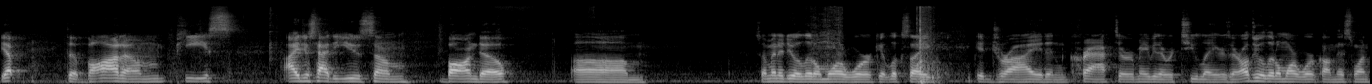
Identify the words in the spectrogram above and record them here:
yep, the bottom piece, I just had to use some Bondo. Um, so I'm gonna do a little more work. It looks like it dried and cracked or maybe there were two layers there. I'll do a little more work on this one.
